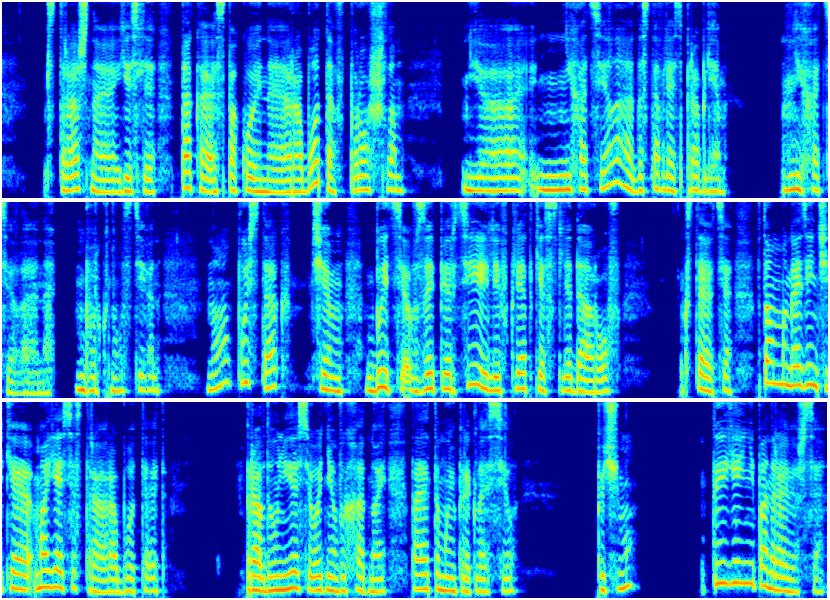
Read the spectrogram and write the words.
Страшно, если такая спокойная работа в прошлом. Я не хотела доставлять проблем. Не хотела она, буркнул Стивен. Но пусть так, чем быть в заперти или в клетке следоров. Кстати, в том магазинчике моя сестра работает. Правда, у нее сегодня выходной, поэтому и пригласил. Почему? Ты ей не понравишься.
